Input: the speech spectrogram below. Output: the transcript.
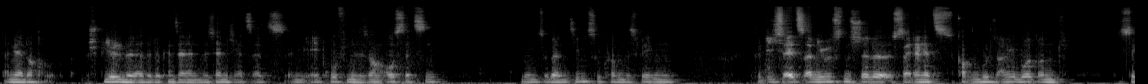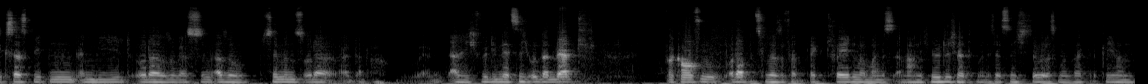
dann ja doch spielen will. Also du kannst ja, du willst ja nicht als, als NBA-Profi eine Saison aussetzen, um zu deinem Team zu kommen. Deswegen würde ich jetzt an Houston Stelle, es sei denn jetzt kommt ein gutes Angebot und die Sixers bieten Embiid oder sogar Sim, also Simmons oder halt einfach, also ich würde ihn jetzt nicht unter den Wert verkaufen oder beziehungsweise wegtraden, weil man das einfach nicht nötig hat. Man ist jetzt nicht so, dass man sagt, okay, man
